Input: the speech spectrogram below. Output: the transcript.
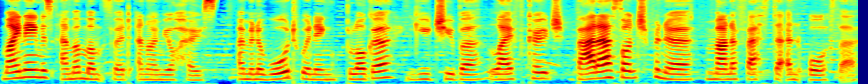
My name is Emma Mumford and I'm your host. I'm an award winning blogger, YouTuber, life coach, badass entrepreneur, manifester, and author.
